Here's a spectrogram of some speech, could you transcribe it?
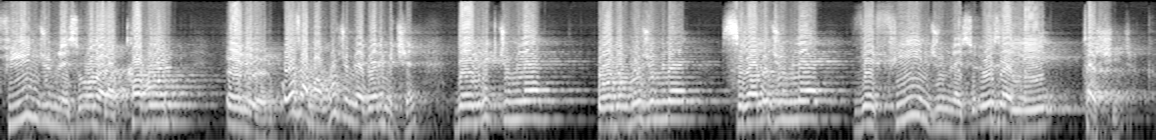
fiil cümlesi olarak kabul ediyorum. O zaman bu cümle benim için devrik cümle, olumlu cümle, sıralı cümle ve fiil cümlesi özelliği taşıyacak.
